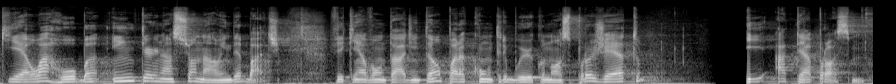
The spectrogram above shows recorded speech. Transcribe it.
que é o arroba internacional em debate. Fiquem à vontade então para contribuir com o nosso projeto e até a próxima.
